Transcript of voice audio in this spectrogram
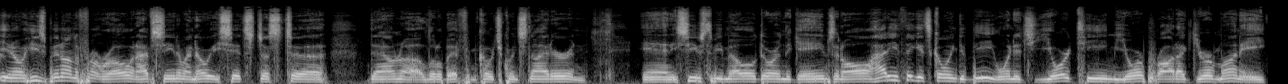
you know, he's been on the front row, and I've seen him. I know he sits just uh, down a little bit from Coach Quinn Snyder, and and he seems to be mellow during the games and all. How do you think it's going to be when it's your team, your product, your money,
